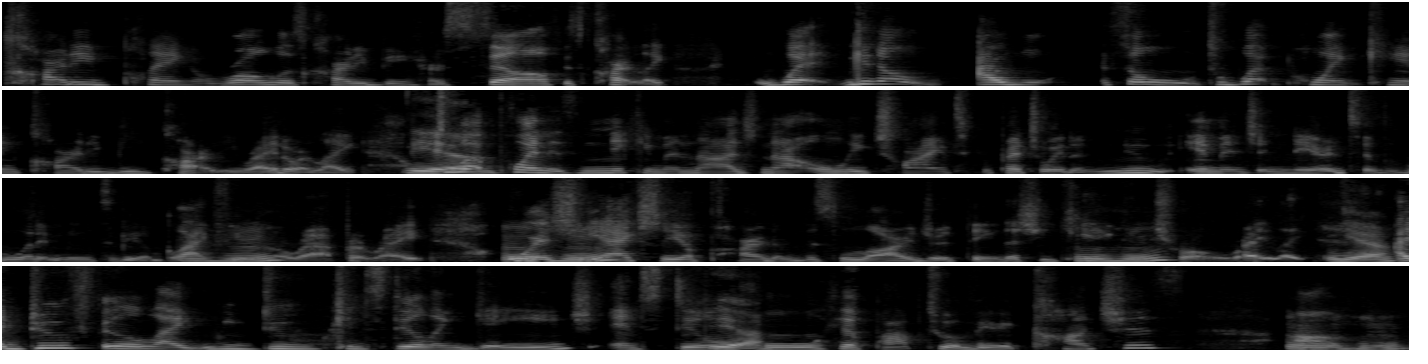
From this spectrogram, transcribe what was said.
Cardi playing a role? Is Cardi being herself? Is Cardi like what you know? I so to what point can Cardi be Cardi, right? Or like yeah. to what point is Nicki Minaj not only trying to perpetuate a new image and narrative of what it means to be a black mm-hmm. female rapper, right? Or mm-hmm. is she mm-hmm. actually a part of this larger thing that she can't mm-hmm. control, right? Like yeah. I do feel like we do can still engage and still yeah. hold hip hop to a very conscious um mm-hmm.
